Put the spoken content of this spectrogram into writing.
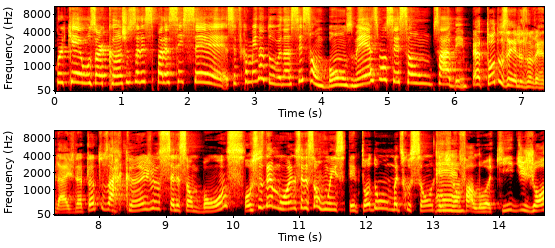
Porque os arcanjos, eles parecem ser. Você fica meio na dúvida, se são bons mesmo ou se são, sabe? É, todos eles, na verdade, né? Tanto os arcanjos, se eles são bons, ou se os demônios, se eles são ruins. Tem toda uma discussão que a gente É. não falou aqui de Jó.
